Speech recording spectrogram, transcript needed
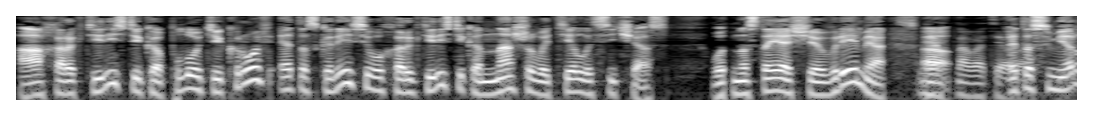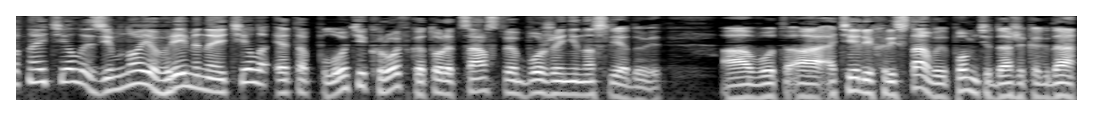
А характеристика плоть и кровь – это, скорее всего, характеристика нашего тела сейчас. Вот в настоящее время а, тела. это смертное тело, земное временное тело – это плоть и кровь, которое Царствие Божие не наследует. А вот а, о теле Христа, вы помните, даже когда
